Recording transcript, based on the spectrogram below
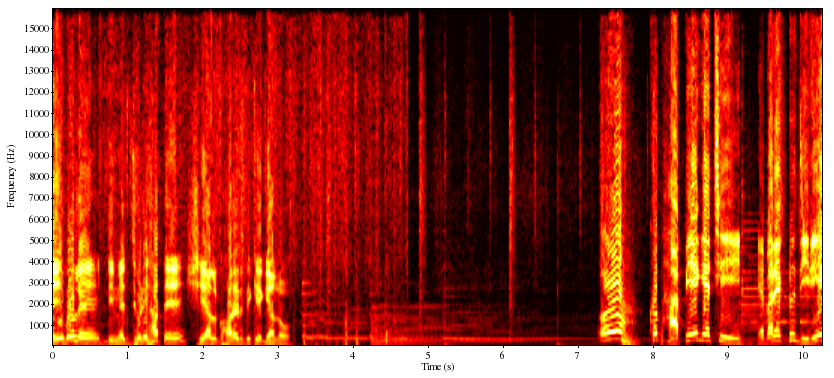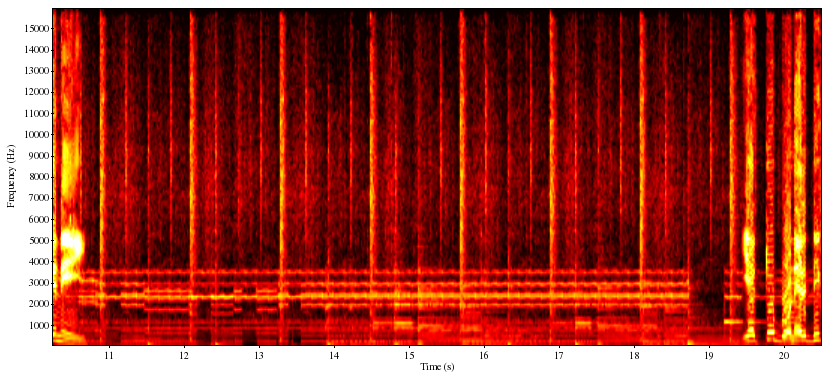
এই বলে ডিমের ঝুড়ি হাতে শিয়াল ঘরের দিকে গেল। ওহ খুব হাঁপিয়ে গেছি। এবার একটু জিরিয়ে নেই। একটু বনের দিক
